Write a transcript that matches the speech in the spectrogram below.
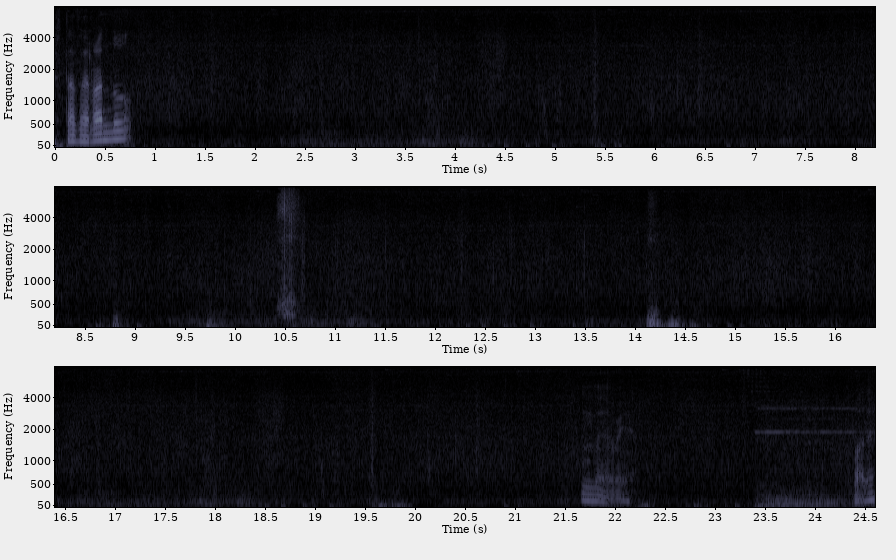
Está cerrando. Madre mía. Vale.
